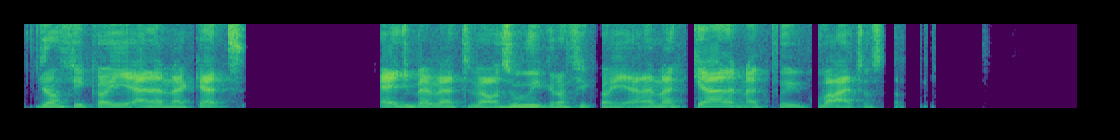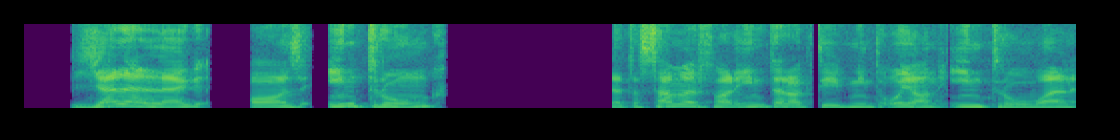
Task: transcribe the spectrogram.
grafikai elemeket egybevetve az új grafikai elemekkel meg fogjuk változtatni. Jelenleg az intrónk, tehát a Summerfall interaktív, mint olyan intróval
